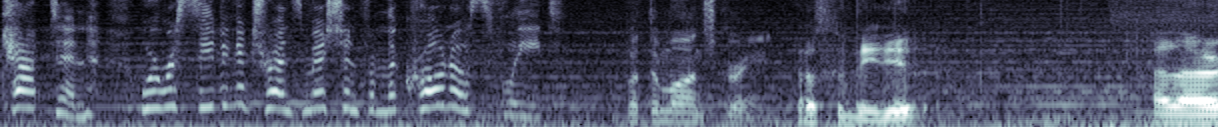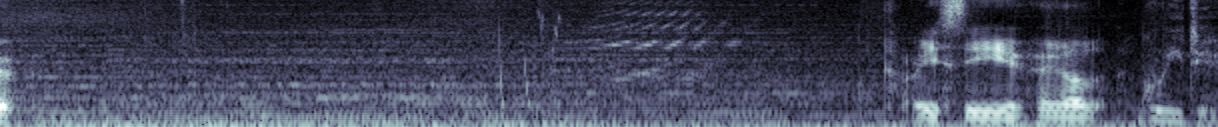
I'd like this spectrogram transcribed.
Captain, we're receiving a transmission from the Kronos fleet. Put them on screen. That's convenient. Hello. Can't see. Hang on. Greetings.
